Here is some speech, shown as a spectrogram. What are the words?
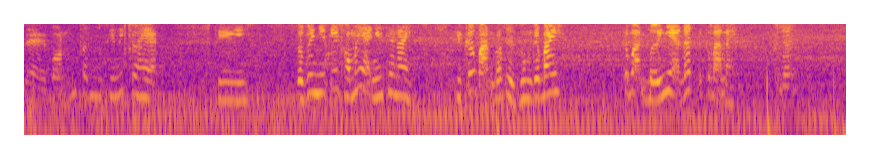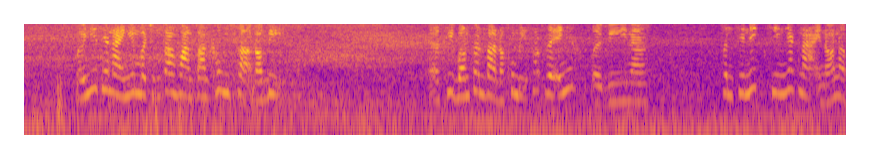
để bón phân xinic cho hẹ thì đối với những cái phóng nhẹ như thế này thì các bạn có thể dùng cái bay. Các bạn bới nhẹ đất các bạn này. Đấy. bới như thế này nhưng mà chúng ta hoàn toàn không sợ nó bị à, khi bón phân vào nó không bị sót rễ nhé bởi vì là phân Sinic xin nhắc lại nó là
